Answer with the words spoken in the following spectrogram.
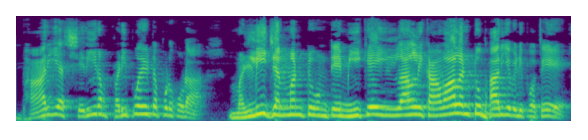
భార్య శరీరం పడిపోయేటప్పుడు కూడా మళ్ళీ జన్మంటూ ఉంటే మీకే ఇల్లాల్ని కావాలంటూ భార్య వెళ్ళిపోతే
